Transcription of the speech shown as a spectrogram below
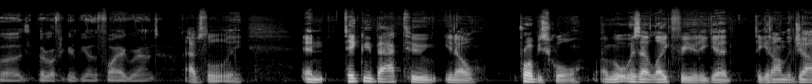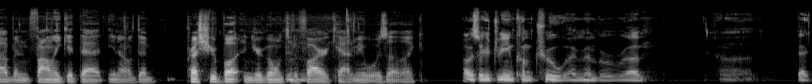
uh, the better off you're going to be on the fire ground. Absolutely. And take me back to you know Proby school. I mean, what was that like for you to get to get on the job and finally get that you know then press your button you're going to the fire academy? What was that like? Oh, it was like a dream come true. I remember uh, uh, that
